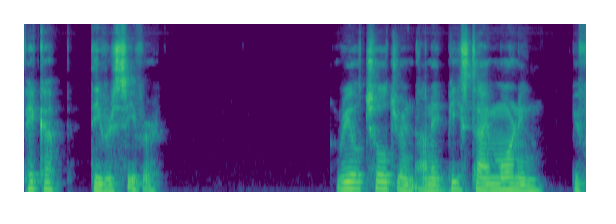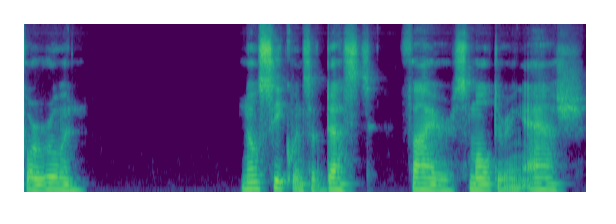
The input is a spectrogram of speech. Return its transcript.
pick up the receiver. Real children on a peacetime morning before ruin. No sequence of dust, fire, smoldering ash.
